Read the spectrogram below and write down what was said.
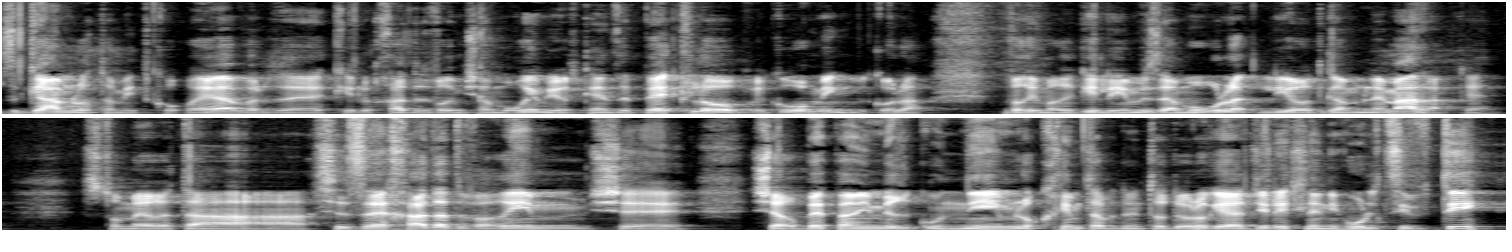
זה גם לא תמיד קורה, אבל זה כאילו אחד הדברים שאמורים להיות, כן? זה Backlog ו grooming וכל הדברים הרגילים וזה אמור להיות גם למעלה, כן? זאת אומרת, שזה אחד הדברים ש, שהרבה פעמים ארגונים לוקחים את המתודולוגיה האג'ילית לניהול צוותי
